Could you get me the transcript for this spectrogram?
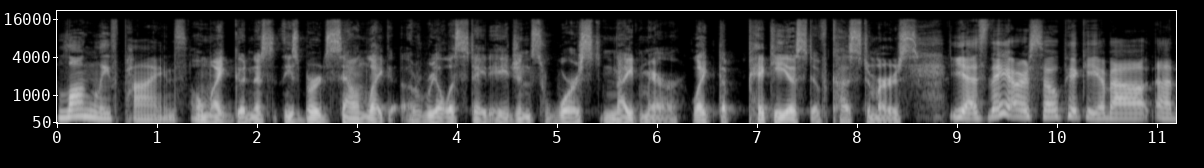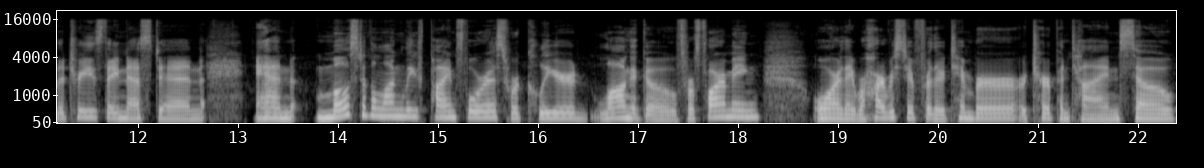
longleaf pines. Oh my goodness, these birds sound like a real estate agent's worst nightmare, like the pickiest of customers. Yes, they are so picky about uh, the trees they nest in. And most of the longleaf pine forests were cleared long ago for farming or they were harvested for their timber or turpentine. So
